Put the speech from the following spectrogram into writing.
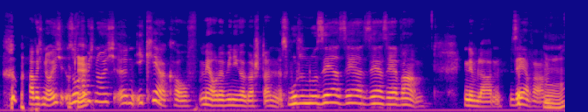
habe ich neulich, okay. so habe ich neulich einen Ikea-Kauf mehr oder weniger überstanden. Es wurde nur sehr, sehr, sehr, sehr warm in dem Laden. Sehr warm. Mhm.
